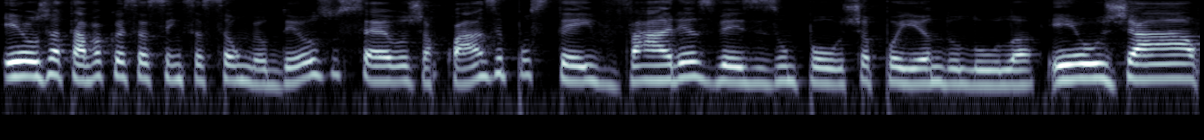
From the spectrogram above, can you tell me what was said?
eu já tava com essa sensação, meu Deus do céu, eu já quase postei várias vezes um post apoiando Lula. Eu já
